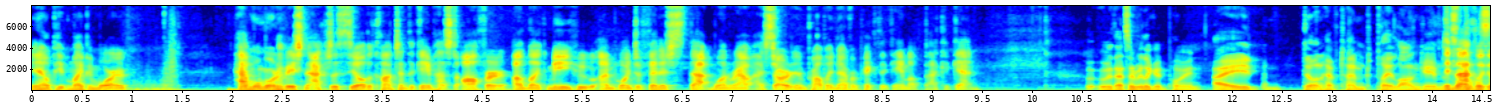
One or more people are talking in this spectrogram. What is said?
you know people might be more have more motivation to actually see all the content the game has to offer unlike me who i'm going to finish that one route i started and probably never pick the game up back again Ooh, that's a really good point. I don't have time to play long games. Exactly.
